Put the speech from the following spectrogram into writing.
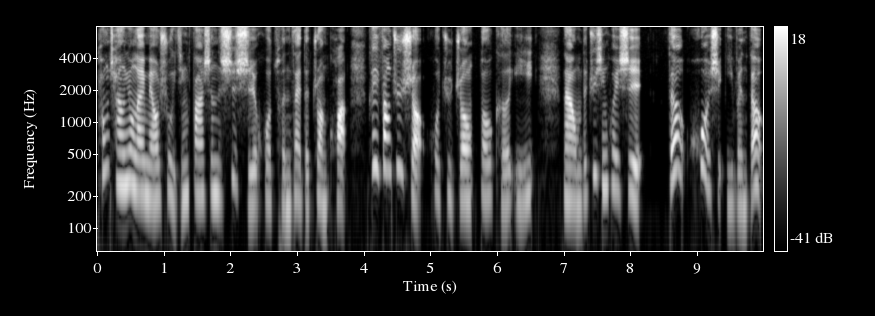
通常用来描述已经发生的事实或存在的状况，可以放句首或句中都可以。那我们的句型会是。Though 或是 even though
